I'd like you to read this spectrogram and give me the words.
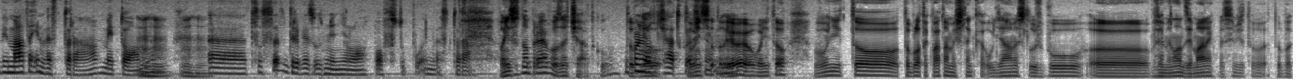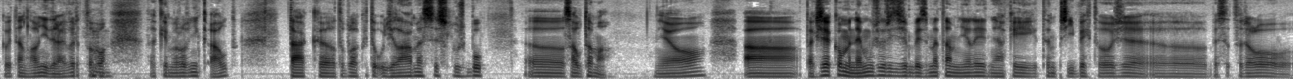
Vy máte investora, Myton. Mm-hmm, Co se v Drivezu změnilo po vstupu investora? Oni jsou tam právě od začátku. Úplně to bylo, od začátku to, ještě. To, jo, jo, oni to, oni to, to byla taková ta myšlenka, uděláme službu, uh, Milan Zimánek, myslím, že to, to byl takový ten hlavní driver toho, mm. taky milovník aut, tak uh, to bylo takový to, uděláme si službu uh, s autama. Jo, a takže jako nemůžu říct, že bychom tam měli nějaký ten příběh toho, že uh, by se to dalo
